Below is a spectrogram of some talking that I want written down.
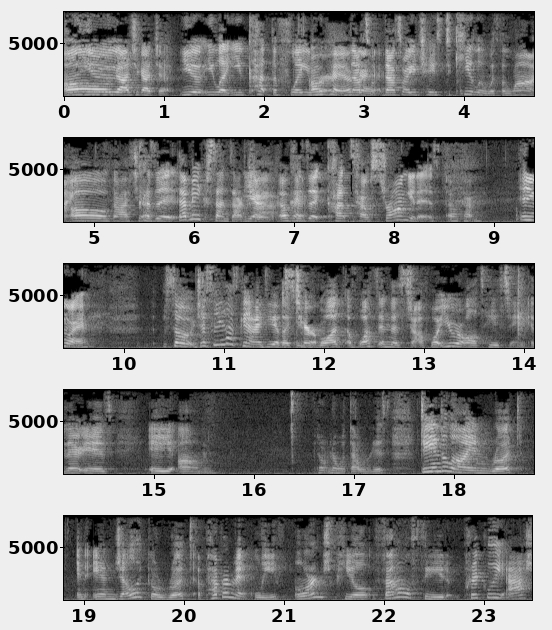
oh, you, gotcha, gotcha. You, you like you cut the flavor. Okay, That's okay. why, that's why you chase tequila with a lime. Oh, gotcha. Because it- that makes sense actually. yeah, Okay. because it cuts how strong it is. okay. Anyway, So just so you guys get an idea of like terrible. what of what's in this stuff, what you are all tasting, there is a um, I don't know what that word is, dandelion root, an angelica root, a peppermint leaf, orange peel, fennel seed, prickly ash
